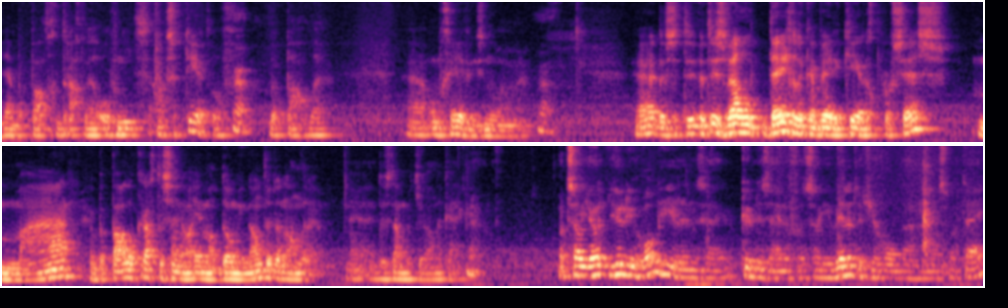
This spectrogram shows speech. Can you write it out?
ja, bepaald gedrag wel of niet accepteert, of bepaalde omgevingsnormen. Ja. dus het, het, is wel degelijk een wederkerig proces, maar bepaalde krachten zijn nou eenmaal dominanter dan andere. dus daar moet je wel naar kijken. Wat zou jullie rol hierin zijn, kunnen zijn, of wat zou je willen dat je rol daarin was, Martijn?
